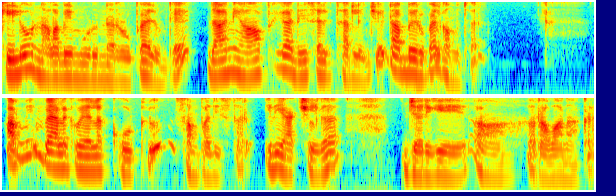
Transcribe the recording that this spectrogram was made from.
కిలో నలభై మూడున్నర రూపాయలు ఉంటే దాన్ని ఆఫ్రికా దేశాలకు తరలించి డెబ్బై రూపాయలకు అమ్ముతారు. అమ్మి వేలకు వేల కోట్లు సంపాదిస్తారు. ఇది యాక్చువల్గా జరిగే రవాణా అక్కడ.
